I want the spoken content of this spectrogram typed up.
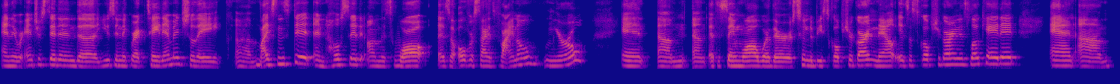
and they were interested in the using the Greg Tate image, so they um, licensed it and hosted it on this wall as an oversized vinyl mural and um, um, at the same wall where their soon to be sculpture garden now is a sculpture garden is located. And um,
